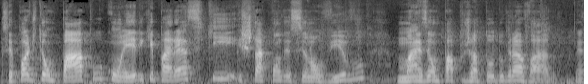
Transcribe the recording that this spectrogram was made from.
Você pode ter um papo com ele que parece que está acontecendo ao vivo, mas é um papo já todo gravado, né?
